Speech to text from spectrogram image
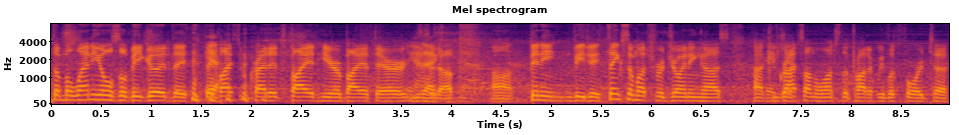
the millennials will be good. They, they Yeah. buy some credits, buy it here, buy it there, use it up. Uh, Binny and VJ, thanks so much for joining us. Uh, congrats you. on the launch of the product. We look forward to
